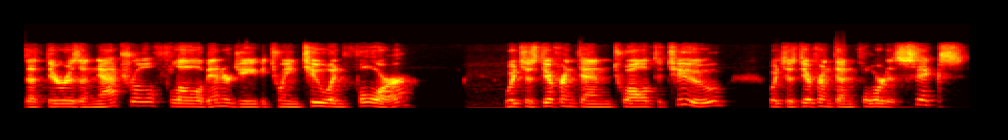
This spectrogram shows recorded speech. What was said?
that there is a natural flow of energy between 2 and 4, which is different than 12 to 2, which is different than 4 to 6,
